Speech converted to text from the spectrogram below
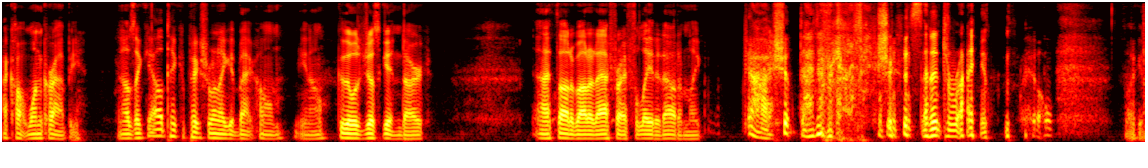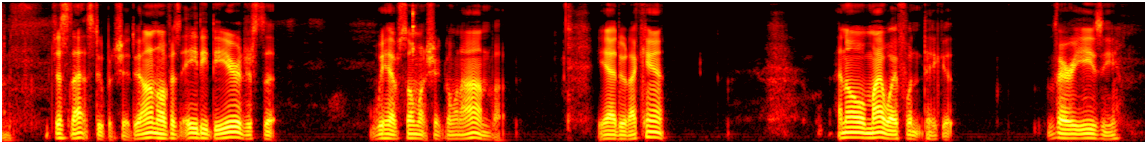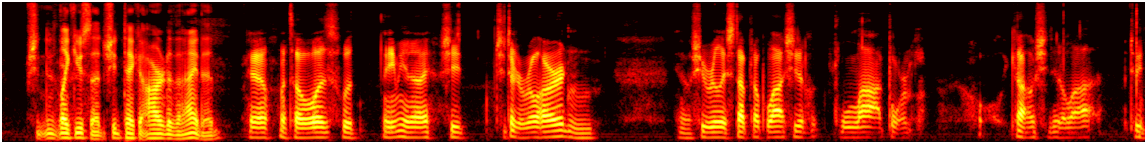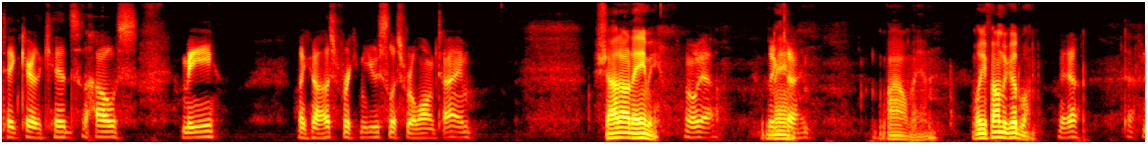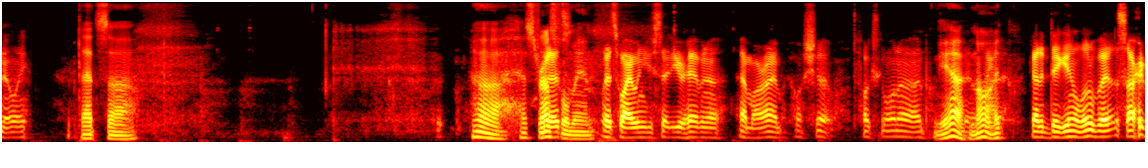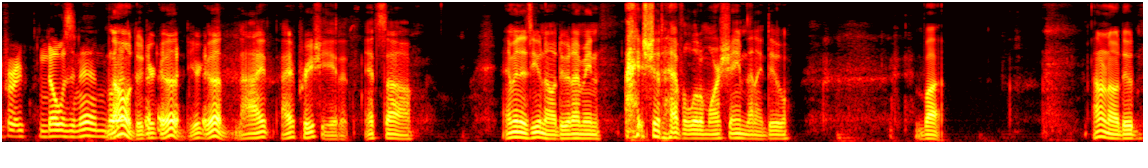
I caught one crappie, and I was like, "Yeah, I'll take a picture when I get back home," you know, because it was just getting dark. And I thought about it after I filleted it out. I'm like, "Ah, I should. I never got a picture. Send it to Ryan." Well, Fucking just that stupid shit, dude. I don't know if it's ADD or just that we have so much shit going on, but yeah, dude, I can't. I know my wife wouldn't take it very easy. She, like you said, she'd take it harder than I did. yeah, that's how it was with Amy and I. She she took it real hard, and you know she really stepped up a lot. She did a lot for me. Holy cow, she did a lot between taking care of the kids, the house, me. Like oh, I was freaking useless for a long time. Shout out Amy. Oh yeah, big Man. time. Wow, man. Well, you found a good one. Yeah, definitely. That's uh. that's stressful, man. That's why when you said you're having a MRI, I'm like, oh shit, what the fuck's going on? Yeah, Yeah, no, I, got- to dig in a little bit. Sorry for nosing in. But No, dude, you're good. You're good. I I appreciate it. It's uh, I mean, as you know, dude. I mean, I should have a little more shame than I do, but I don't know, dude.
